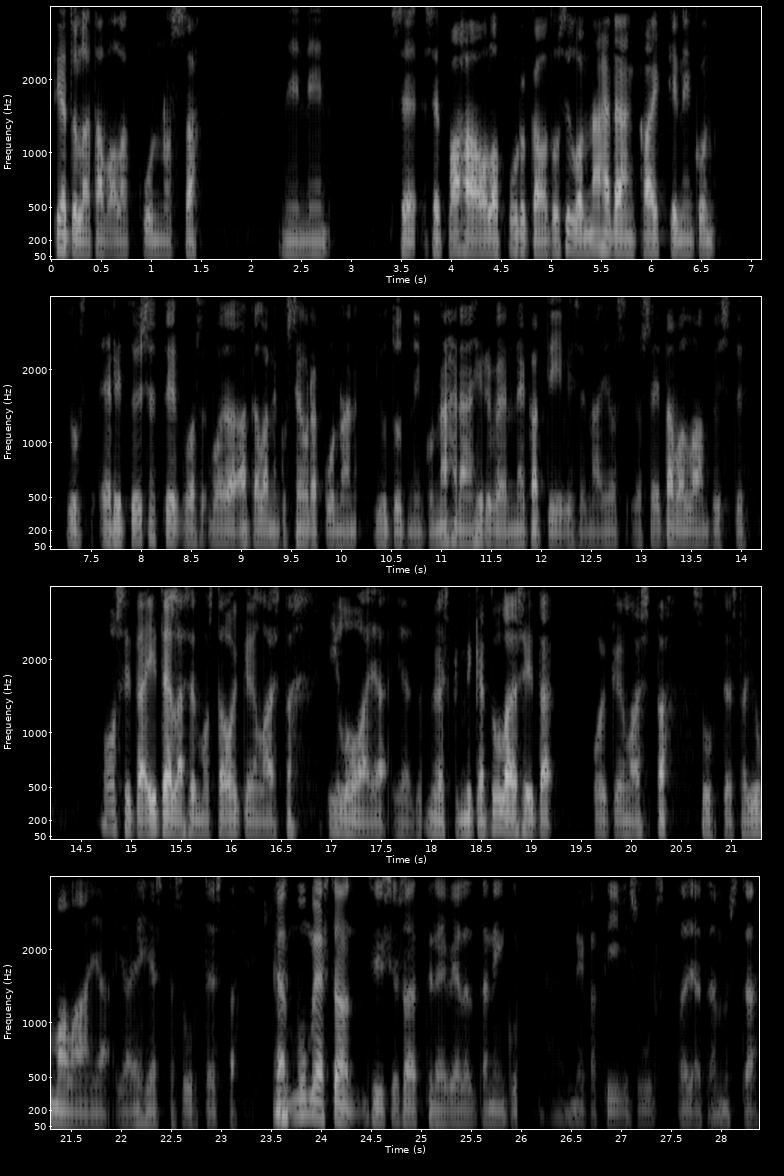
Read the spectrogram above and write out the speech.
tietyllä tavalla kunnossa, niin, niin se, se paha olo purkautuu. Silloin nähdään kaikki niin kuin just erityisesti voi ajatella niin kuin seurakunnan jutut, niin kuin nähdään hirveän negatiivisena, jos, jos ei tavallaan pysty ole sitä itsellä semmoista oikeanlaista iloa ja, ja myöskin mikä tulee siitä oikeanlaista suhteesta Jumalaan ja, ja ehjästä suhteesta. Ja mun mielestä on, siis jos ajattelee vielä tätä niin kuin negatiivisuutta ja tämmöistä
